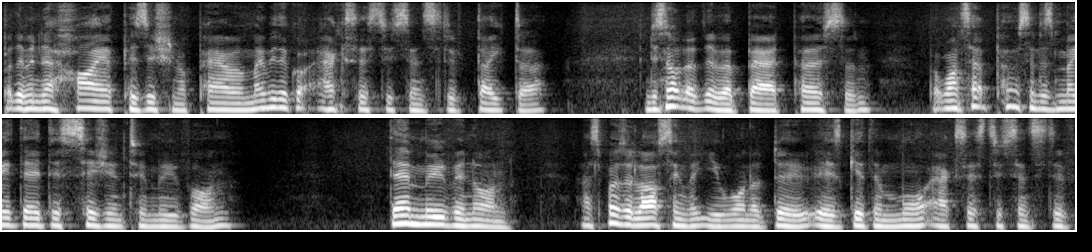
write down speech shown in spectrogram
but they're in a higher position of power. and Maybe they've got access to sensitive data. And it's not that they're a bad person, but once that person has made their decision to move on, they're moving on. I suppose the last thing that you want to do is give them more access to sensitive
